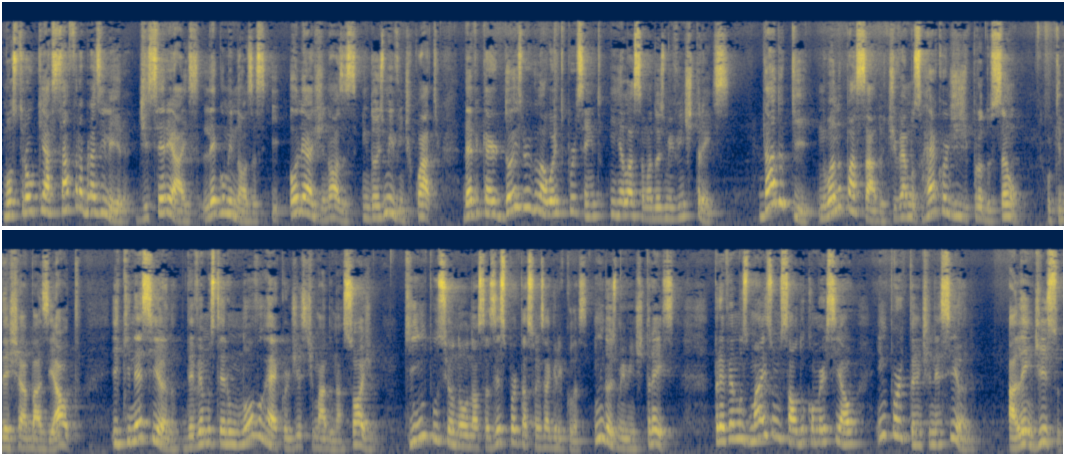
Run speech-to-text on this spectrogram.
mostrou que a safra brasileira de cereais, leguminosas e oleaginosas em 2024 deve cair 2,8% em relação a 2023. Dado que no ano passado tivemos recordes de produção, o que deixa a base alta, e que nesse ano devemos ter um novo recorde estimado na soja, que impulsionou nossas exportações agrícolas em 2023, prevemos mais um saldo comercial importante nesse ano. Além disso,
